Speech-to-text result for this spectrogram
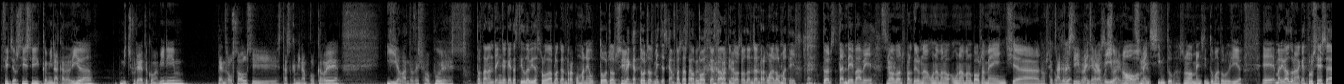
fer exercici, caminar cada dia, mitja horeta com a mínim, prendre el sol si estàs caminant pel carrer, i a banda d'això, pues, per tant, entenc que aquest estil de vida saludable que ens recomaneu tots, els, sí. crec que tots els metges que han passat pel podcast de la Píndola de la Salut ens han recomanat el mateix, sí. doncs també va bé sí. no? doncs per tenir una, una, una menopausa menys, eh, no sé com agressiva, menys agressiva, no? o amb sí. menys símptomes, no? menys sintomatologia. Eh, Maribel, durant aquest procés eh,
